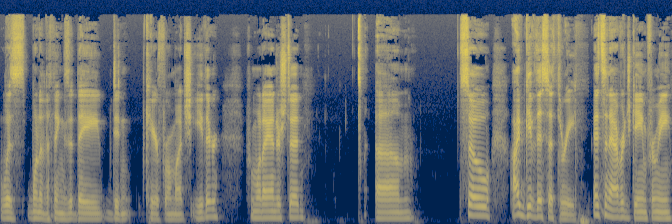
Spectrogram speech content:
was one of the things that they didn't care for much either, from what I understood. Um, so I'd give this a three. It's an average game for me.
